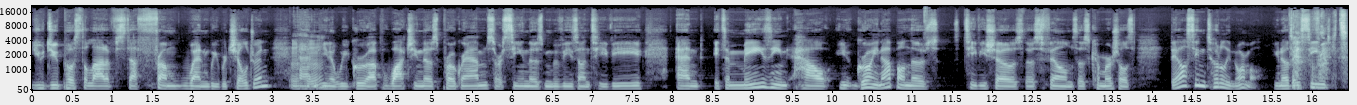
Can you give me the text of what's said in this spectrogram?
you do post a lot of stuff from when we were children, and mm-hmm. you know we grew up watching those programs or seeing those movies on TV, and it's amazing how you know, growing up on those TV shows, those films, those commercials. They all seemed totally normal. You know, they seemed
